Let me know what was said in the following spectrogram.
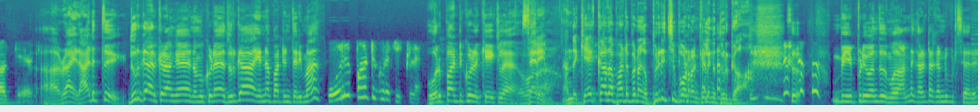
ஓகே ரைட் அடுத்து. துர்கா இருக்கிறாங்க நம்ம கூட. துர்கா என்ன பாட்டுன்னு தெரியுமா? ஒரு பாட்டு கூட கேட்கல ஒரு பாட்டு கூட கேட்கல சரி அந்த கேட்காத பாட்டு இப்ப நாங்க பிரிச்சு போடுறோம் கேளுங்க துர்கா. இப்படி வந்து அண்ணன் கரெக்டா கண்டுபிடிச்சாரு.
